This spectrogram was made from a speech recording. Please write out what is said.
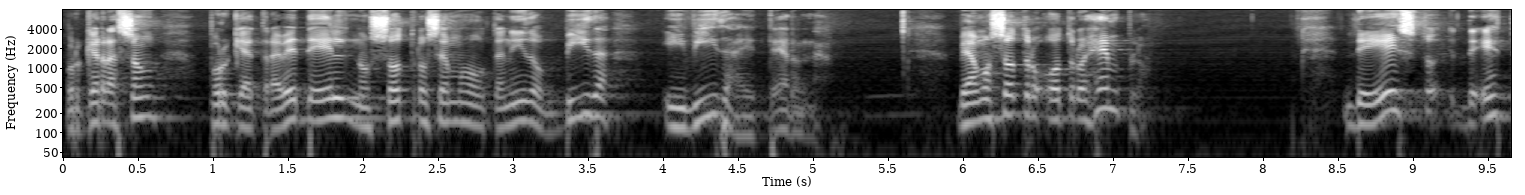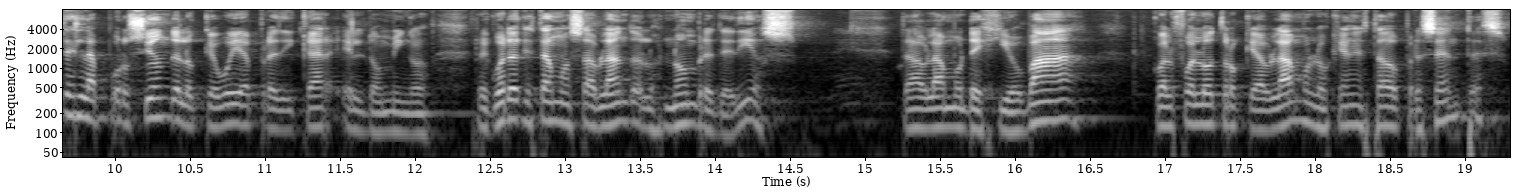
¿Por qué razón? Porque a través de él nosotros hemos obtenido vida y vida eterna. Veamos otro, otro ejemplo. De esto, de esta es la porción de lo que voy a predicar el domingo. Recuerda que estamos hablando de los nombres de Dios. hablamos de Jehová. ¿Cuál fue el otro que hablamos, los que han estado presentes?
